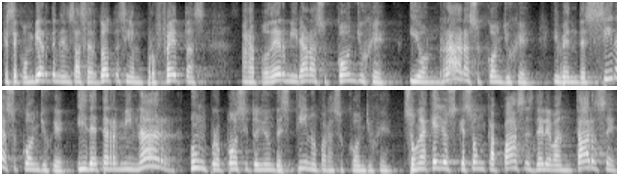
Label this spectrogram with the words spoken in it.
que se convierten en sacerdotes y en profetas para poder mirar a su cónyuge y honrar a su cónyuge y bendecir a su cónyuge y determinar un propósito y un destino para su cónyuge. Son aquellos que son capaces de levantarse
